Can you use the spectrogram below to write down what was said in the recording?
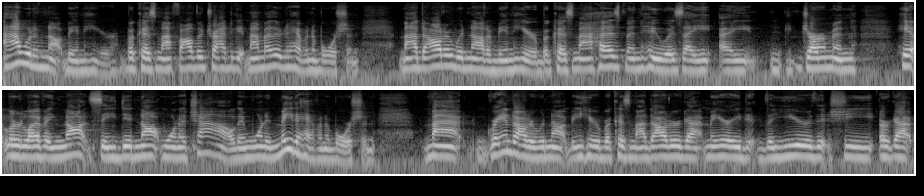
I would have not been here because my father tried to get my mother to have an abortion. My daughter would not have been here because my husband, who was a, a German Hitler loving Nazi, did not want a child and wanted me to have an abortion. My granddaughter would not be here because my daughter got married the year that she, or got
